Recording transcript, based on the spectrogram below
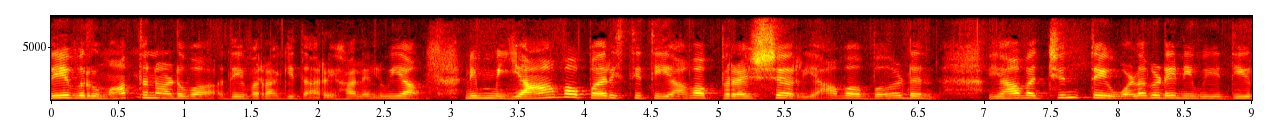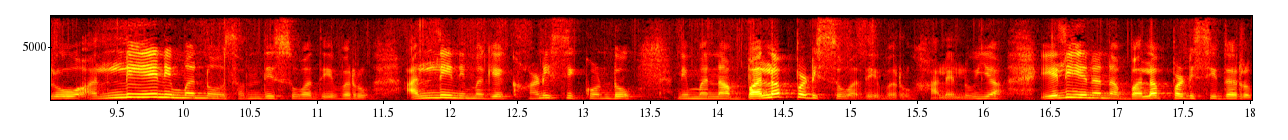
ದೇವರು ಮಾತನಾಡುವ ದೇವರಾಗಿದ್ದಾರೆ. ಹಲೆಲುಯ್ಯ ನಿಮ್ಮ ಯಾವ ಪರಿಸ್ಥಿತಿ, ಯಾವ ಪ್ರೆಷರ್ ಯಾವ ಬರ್ಡನ್ ಯಾವ ಚಿಂತೆ ಒಳಗಡೆ ನೀವು ಇದ್ದೀರೋ ಅಲ್ಲಿಯೇ ನಿಮ್ಮನ್ನು ಸಂಧಿಸುವ ದೇವರು. ಅಲ್ಲಿ ನಿಮಗೆ ಕಾಣಿಸಿಕೊಂಡು ನಿಮ್ಮನ್ನು ಬಲಪಡಿಸುವ ದೇವರು. ಹಾಲೆಲುಯ್ಯ ಎಲಿಯನನ್ನು ಬಲಪಡಿಸಿದರು.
